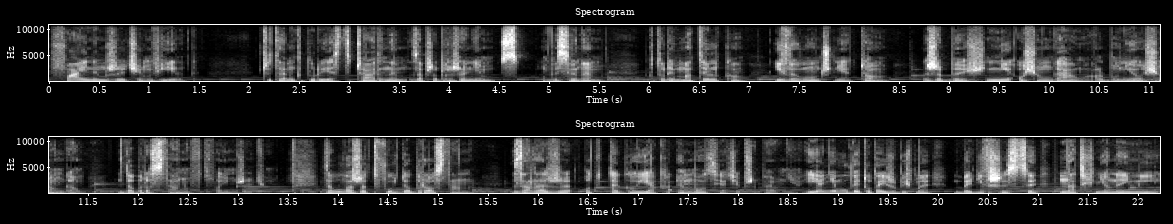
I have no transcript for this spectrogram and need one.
fajnym życiem wilk, czy ten, który jest czarnym, za przeproszeniem, wysynem, który ma tylko i wyłącznie to, żebyś nie osiągała albo nie osiągał dobrostanu w Twoim życiu. Zauważ, że Twój dobrostan zależy od tego, jaka emocja cię przepełnia. I ja nie mówię tutaj, żebyśmy byli wszyscy natchnionymi,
